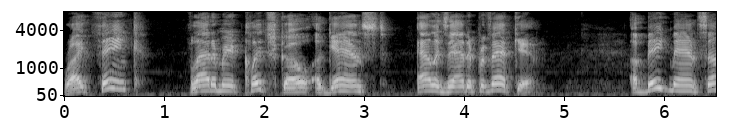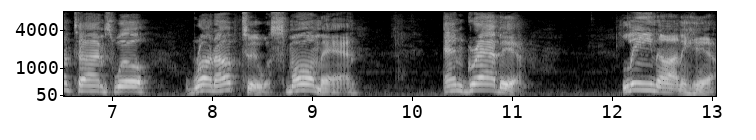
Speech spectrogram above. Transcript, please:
right? Think Vladimir Klitschko against Alexander Povetkin. A big man sometimes will run up to a small man and grab him, lean on him.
